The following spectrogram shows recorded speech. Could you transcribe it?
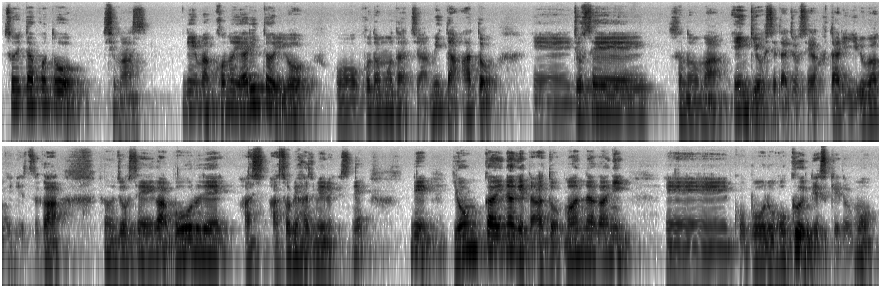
そういったことをします。で、まあ、このやり取りを子どもたちは見た後、えー女性その、まあ、演技をしてた女性が2人いるわけですがその女性がボールで遊び始めるんですね。で4回投げた後真ん中に、えーこうボールを置くんですけども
